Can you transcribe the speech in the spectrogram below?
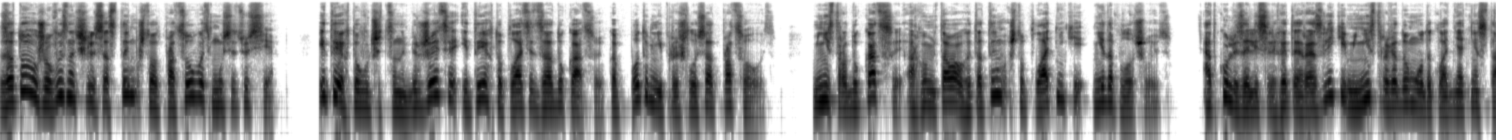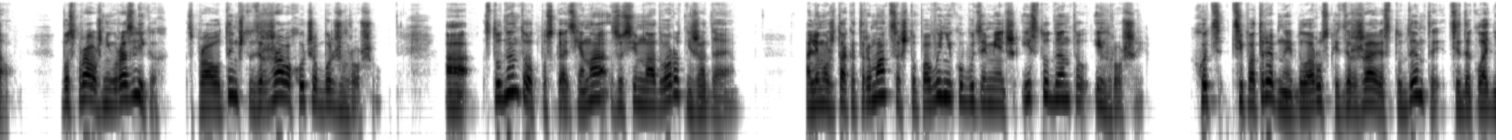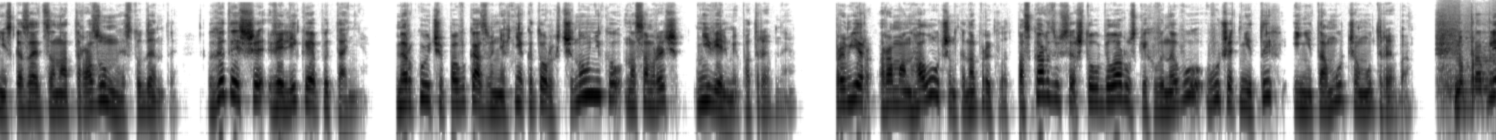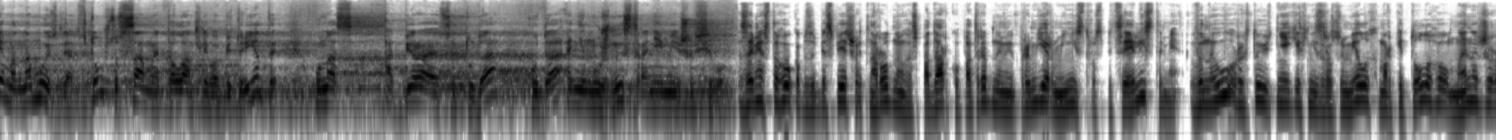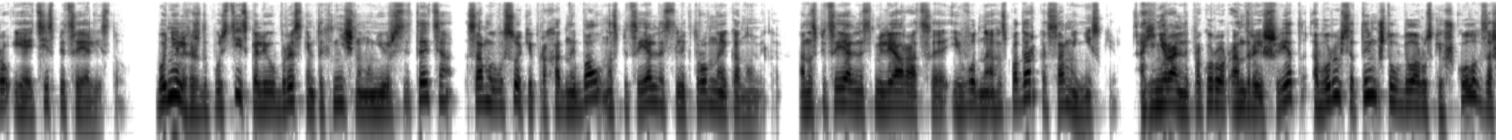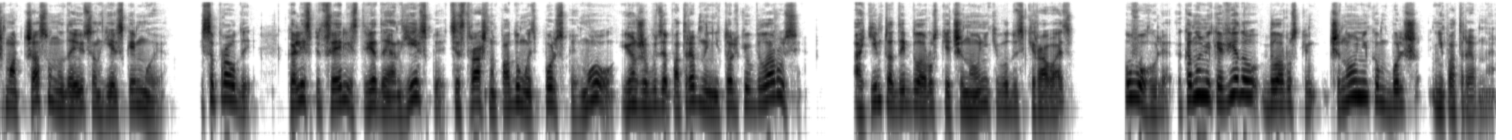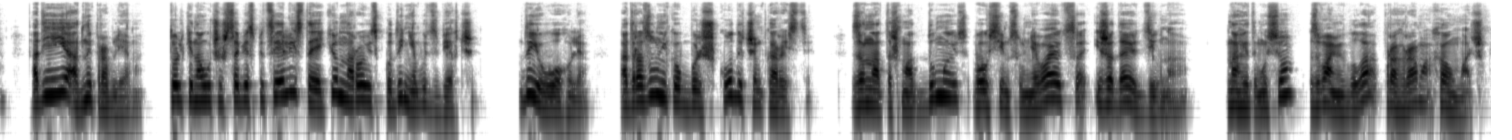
Затое ўжо вызначыліся з тым, што адпрацоўваць мусяць усе. І тыя, хто вучыцца на бюджэце і тыя, хто плаціць за адукацыю, каб потым не прыйшлося адпрацоўваць. Міністр адукацыі аргументаваў гэта тым, што платнікі не даплочваюць. Адкуль заліселі гэтыя разлікі міністр вядома удакладняць не стаў. Бо справа ж не ў разліках, справа ў тым, што дзяржава хоча больш грошаў. А студэнтаў адпускаць яна зусім наадварот не жадае. Але можа так атрымацца, што па выніку будзе менш і студэнтаў і грошай. Хоць ці патрэбныя беларускай дзяржаве студэнты ці дакладней сказаць занадта разумныя студэнты, гэта яшчэ вялікае пытанне. Мяркуючы па выказваннях некаторых чыноўнікаў насамрэч не вельмі патрэбныя. Прэм'ер Роман Галоўчынка, напрыклад, паскардзіўся, што ў беларускіх ВНВ вучаць не тых і не таму, чаму трэба. Но проблема, на мой взгляд, в том, что самые талантливые абитуриенты у нас отбираются туда, куда они нужны стране меньше всего. Замест таго, каб забяспечваць народную гаспадарку патрэбнымі прэм'ер-міністру спецыялістамі, ВНУ рыхтуюць нейкіх незразумелых маркетолагаў, менеджераў і айці-спецыялістаў. Бо нельга ж дапусціць, калі ў брэсцкім тэхнічным універсітэце самы высокі прахадны бал на спецыяльнасць электронная эканоміка, а на спецыяльнасць меліярацыя і водная гаспадарка самы нізкі. А генеральны прокурор Андрей Швед абурыўся тым, што ў беларускіх школах зашмат часу надаюць ангельскай мове. І сапраўды, калі спецыяліст ведае ангельскую, ці страшна падумаць польскую мову, ён жа будзе патрэбны не толькі ў Беларусі. А кім тады беларускія чыноўнікі будуць кіраваць? Увогуле, эканоміка ведаў беларускім чыноўнікам больш не патрэбная. Ад яе адны праблемы. Толькі навучыш сабе спецыяліста як ён наровіць куды-небудзь збегчы. Ды і ўвогуле ад разумнікаў больш шкоды чым карысці. Занадта шмат думаюць ва ўсім сумняваюцца і жадаюць дзіўнага. На гэтым усё. З вами была праграма хаўмач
